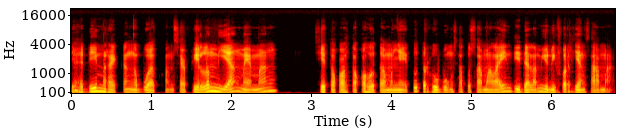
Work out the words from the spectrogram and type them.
Jadi mereka ngebuat konsep film yang memang si tokoh-tokoh utamanya itu terhubung satu sama lain di dalam universe yang sama.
